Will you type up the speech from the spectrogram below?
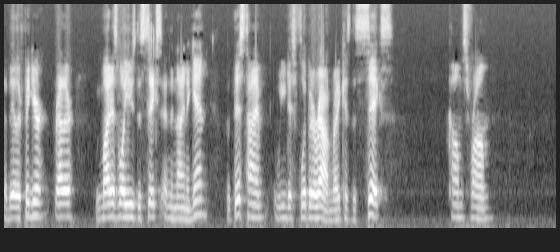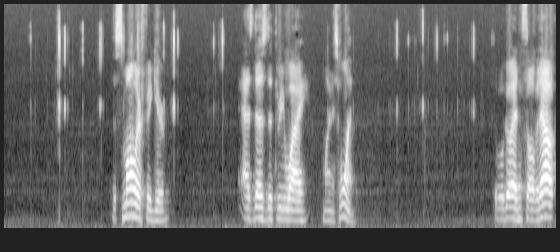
of the other figure, rather. We might as well use the 6 and the 9 again, but this time we need to flip it around, right? Because the 6 comes from the smaller figure, as does the 3y minus 1. So we'll go ahead and solve it out.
